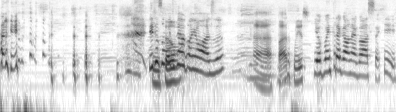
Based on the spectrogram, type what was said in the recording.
ali. Gente, eu sou muito então- vergonhosa. Ah, para com isso. E eu vou entregar um negócio aqui.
